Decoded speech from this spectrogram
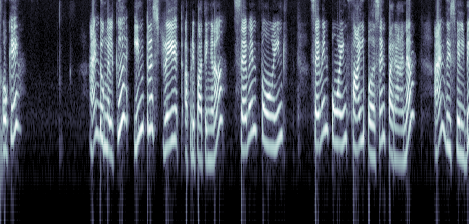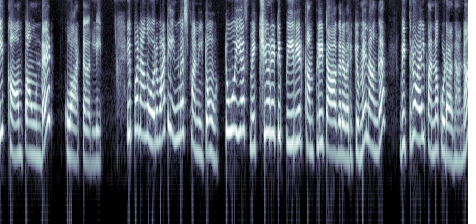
ஓகே அண்ட் உங்களுக்கு இன்ட்ரெஸ்ட் ரேட் அப்படி பார்த்தீங்கன்னா seven point seven point five percent per annum and this will be compounded quarterly இப்போ நாங்கள் ஒரு வாட்டி இன்வெஸ்ட் பண்ணிட்டோம். Two years maturity period complete ஆகிற வரைக்குமே நாங்கள் வித்ட்ராயல் பண்ணக்கூடாதானா?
